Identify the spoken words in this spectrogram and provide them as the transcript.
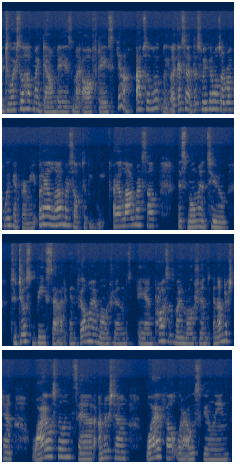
do I still have my down days, my off days? Yeah, absolutely. Like I said, this weekend was a rough weekend for me, but I allowed myself to be weak. I allowed myself this moment to to just be sad and feel my emotions and process my emotions and understand why I was feeling sad, understand why I felt what I was feeling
